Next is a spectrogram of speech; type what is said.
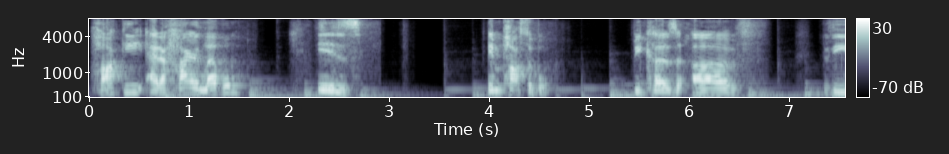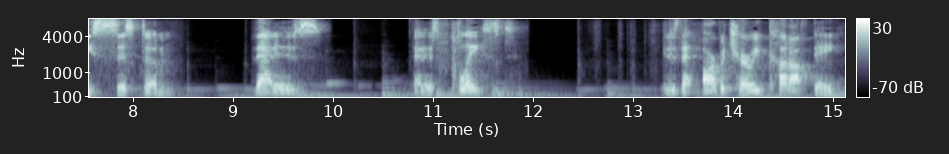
hockey at a higher level is impossible because of the system that is that is placed. It is that arbitrary cutoff date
